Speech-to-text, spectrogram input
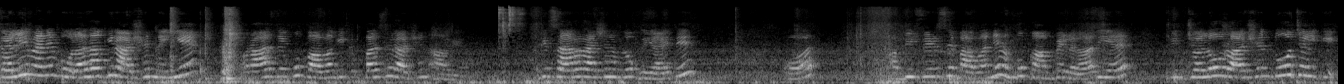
कल ही मैंने बोला था कि राशन नहीं है और आज देखो बाबा की कृपा से राशन आ गया। ये सारा राशन हम लोग दे आए थे और अभी फिर से बाबा ने हमको काम पे लगा दिया है कि चलो राशन दो चल के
